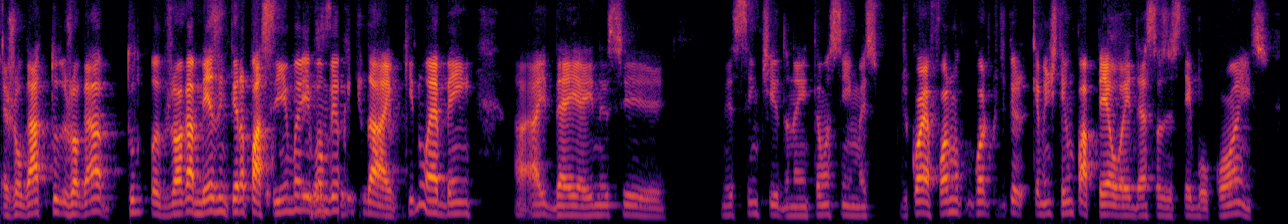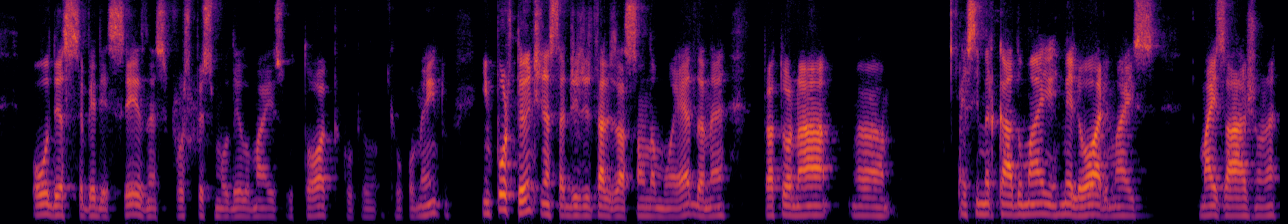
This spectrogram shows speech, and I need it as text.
é jogar tudo, jogar tudo, jogar a mesa inteira para cima e vamos ver o que, que dá. Que não é bem a, a, ideia aí nesse, nesse sentido, né? Então, assim, mas de qualquer forma, concordo que a gente tem um papel aí dessas stablecoins ou desses CBDCs, né? Se fosse para esse modelo mais utópico que eu, que eu comento, importante nessa digitalização da moeda, né? Para tornar uh, esse mercado mais melhor e mais, mais ágil, né?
